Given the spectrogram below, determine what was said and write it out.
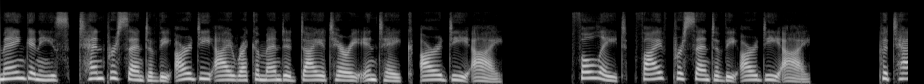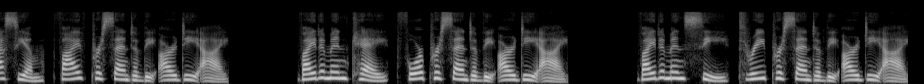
Manganese, 10% of the RDI recommended dietary intake RDI. Folate, 5% of the RDI. Potassium, 5% of the RDI. Vitamin K, 4% of the RDI. Vitamin C, 3% of the RDI.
